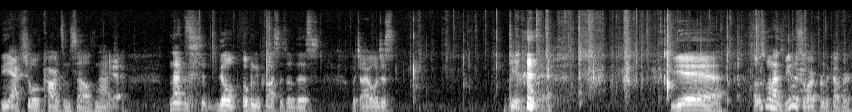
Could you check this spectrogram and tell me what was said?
the actual cards themselves, not Yeah. not the old opening process of this, which I will just. There. Yeah. Oh, this one has Venusaur for the cover.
